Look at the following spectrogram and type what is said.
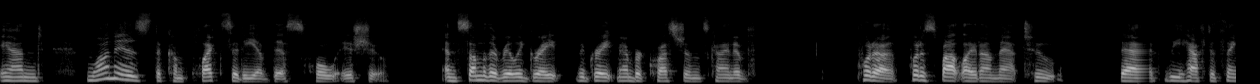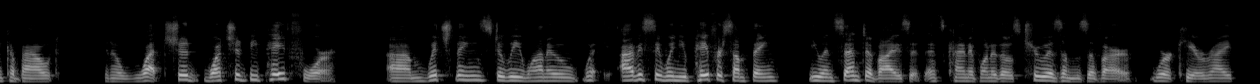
And one is the complexity of this whole issue. And some of the really great, the great member questions kind of put a put a spotlight on that too. That we have to think about, you know, what should what should be paid for? Um, which things do we want to obviously when you pay for something, you incentivize it. That's kind of one of those truisms of our work here, right?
